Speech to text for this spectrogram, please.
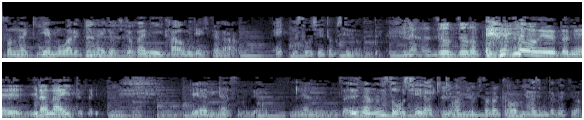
そんな機嫌も悪くない時とかに顔見てきたら、え、嘘教えてほしいのって。なんか冗冗談っぽい。そう言うとね、いらないとか言ってやり出すんで。なるそういうの嘘教えるは聞きますよ、人の顔見始めた時は。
